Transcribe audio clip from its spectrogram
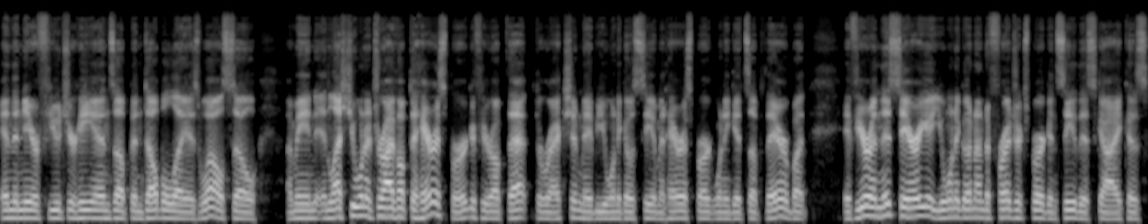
in the near future he ends up in Double A as well. So I mean, unless you want to drive up to Harrisburg, if you're up that direction, maybe you want to go see him at Harrisburg when he gets up there. But if you're in this area, you want to go down to Fredericksburg and see this guy because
